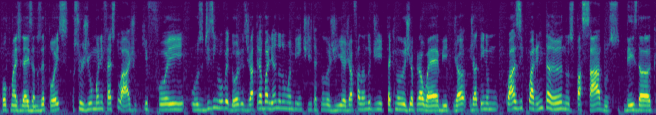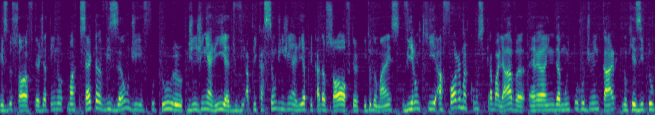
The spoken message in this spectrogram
pouco mais de 10 anos depois, surgiu o Manifesto Ágil, que foi os desenvolvedores já trabalhando num ambiente de tecnologia, já falando de tecnologia para web, já, já tendo quase 40 anos passados desde a crise do software, já tendo uma certa visão de futuro, de engenharia, de aplicação de engenharia aplicada ao software e tudo mais, viram que a forma como se trabalhava era ainda muito rudimentar no quesito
